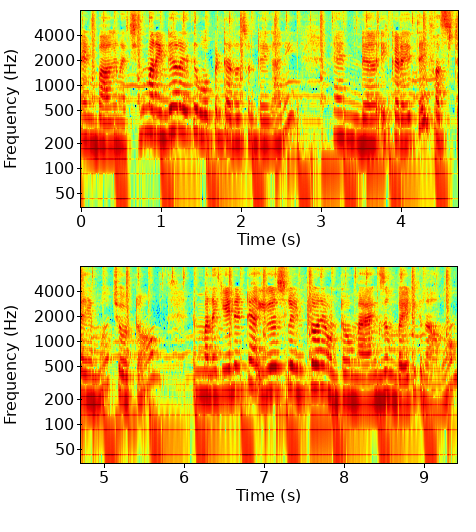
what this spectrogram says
అండ్ బాగా నచ్చింది. మన ఇండియాలో అయితే ఓపెన్ టెర్రస్ ఉంటాయి కానీ అండ్ ఇక్కడైతే ఫస్ట్ టైం చూడటం. మనకి ఏంటంటే యూఎస్లో ఇంట్లోనే ఉంటాం. మ్యాక్సిమం బయటికి రాము.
